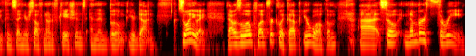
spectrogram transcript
you can send yourself notifications and then boom you're done. So anyway that was a little plug for clickup. You're welcome. Uh, so number three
